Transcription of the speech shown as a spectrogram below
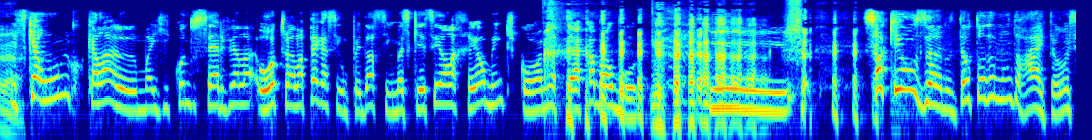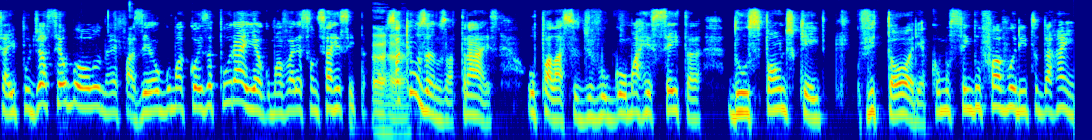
É. Diz que é o único que ela ama e que quando serve ela, outro ela pega assim um pedacinho, mas que esse ela realmente come até acabar o bolo. E... Só que uns anos, então todo mundo, ah, então esse aí podia ser o bolo, né? Fazer alguma coisa por aí, alguma variação dessa receita. Uhum. Só que uns anos atrás, o Palácio divulgou uma receita do Sponge Cake Vitória como sendo o favorito da rainha.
